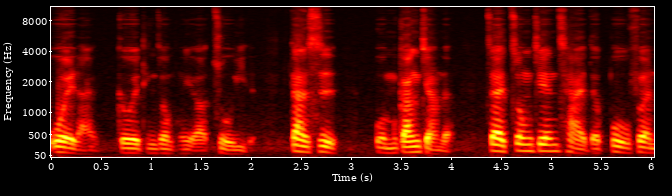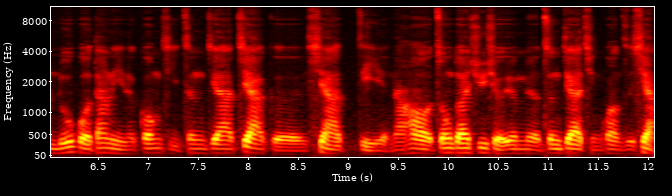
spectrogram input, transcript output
未来各位听众朋友要注意的。但是，我们刚讲的。在中间材的部分，如果当你的供给增加，价格下跌，然后终端需求又没有增加的情况之下，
